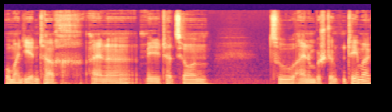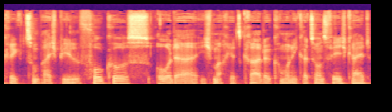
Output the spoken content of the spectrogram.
wo man jeden Tag eine Meditation zu einem bestimmten Thema kriegt, zum Beispiel Fokus oder ich mache jetzt gerade Kommunikationsfähigkeit.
